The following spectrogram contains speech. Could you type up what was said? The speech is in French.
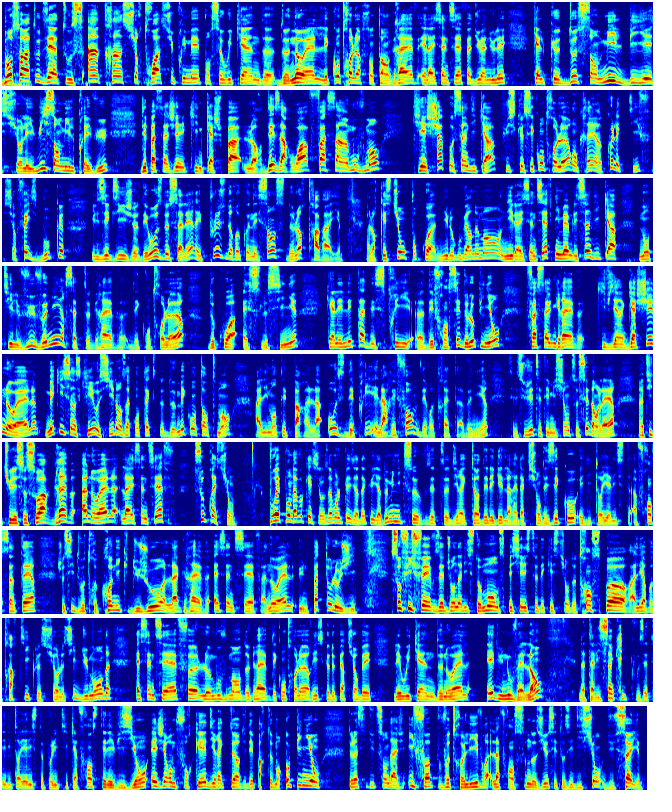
Bonsoir à toutes et à tous. Un train sur trois supprimé pour ce week-end de Noël. Les contrôleurs sont en grève et la SNCF a dû annuler quelques 200 000 billets sur les 800 000 prévus. Des passagers qui ne cachent pas leur désarroi face à un mouvement qui échappe aux syndicats puisque ces contrôleurs ont créé un collectif sur Facebook. Ils exigent des hausses de salaire et plus de reconnaissance de leur travail. Alors question, pourquoi ni le gouvernement, ni la SNCF, ni même les syndicats n'ont-ils vu venir cette grève des contrôleurs? De quoi est-ce le signe? Quel est l'état d'esprit euh, des Français, de l'opinion, face à une grève qui vient gâcher Noël, mais qui s'inscrit aussi dans un contexte de mécontentement alimenté par la hausse des prix et la réforme des retraites à venir? C'est le sujet de cette émission de ce C'est dans l'air, intitulée ce soir Grève à Noël, la SNCF sous pression. Pour répondre à vos questions, nous avons le plaisir d'accueillir Dominique Seux. Vous êtes directeur délégué de la rédaction des Échos, éditorialiste à France Inter. Je cite votre chronique du jour La grève SNCF à Noël, une pathologie. Sophie Fay, vous êtes journaliste au Monde, spécialiste des questions de transport. À lire votre article sur le site du Monde. SNCF, le mouvement de grève des contrôleurs risque de perturber les week-ends de Noël et du Nouvel An. Nathalie Saint-Cric, vous êtes éditorialiste politique à France Télévisions, et Jérôme Fourquet, directeur du département opinion de l'Institut de sondage IFOP. Votre livre La France sous nos yeux, c'est aux éditions du Seuil.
